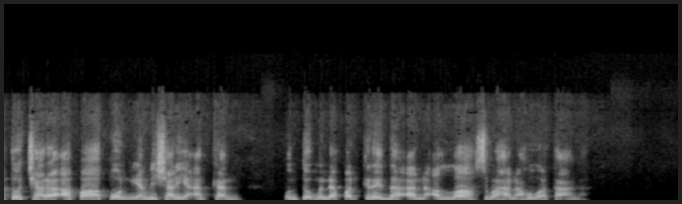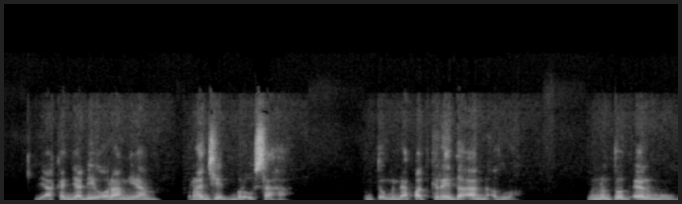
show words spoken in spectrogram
atau cara apapun yang disyariatkan untuk mendapat keredaan Allah Subhanahu wa taala. Dia akan jadi orang yang rajin berusaha untuk mendapat keredaan Allah. Menuntut ilmu,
